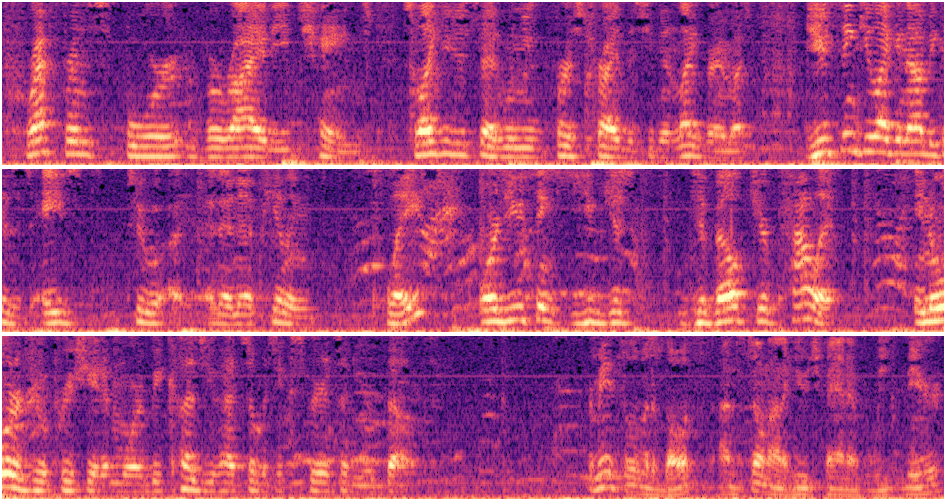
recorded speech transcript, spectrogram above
preference for variety changed? So, like you just said, when you first tried this, you didn't like very much. Do you think you like it now because it's aged to a, an appealing place, or do you think you've just developed your palate in order to appreciate it more because you've had so much experience under your belt? For me, it's a little bit of both. I'm still not a huge fan of wheat beer,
